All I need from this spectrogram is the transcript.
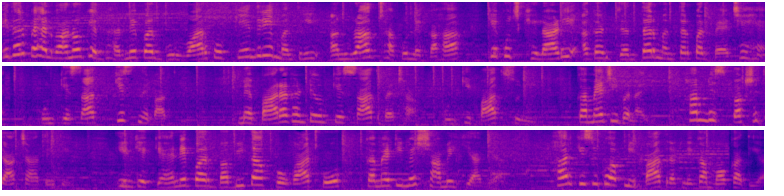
इधर पहलवानों के धरने पर गुरुवार को केंद्रीय मंत्री अनुराग ठाकुर ने कहा कि कुछ खिलाड़ी अगर जंतर मंतर पर बैठे हैं उनके साथ किसने बात की? मैं 12 घंटे उनके साथ बैठा उनकी बात सुनी कमेटी बनाई। हम निष्पक्ष जाँच चाहते थे। इनके कहने पर बबीता फोगाट को कमेटी में शामिल किया गया। हर किसी को अपनी बात रखने का मौका दिया।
